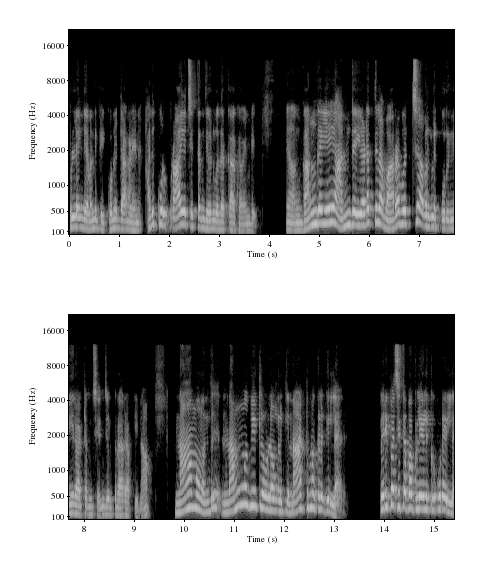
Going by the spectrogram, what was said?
பிள்ளைங்க வந்து இப்படி கொண்டுட்டாங்களேன்னு. அதுக்கு ஒரு பிராயச்சித்தம் தேடுவதற்காக வேண்டி. கங்கையை அந்த இடத்துல வர வச்சு அவர்களுக்கு ஒரு நீராட்டம் செஞ்சிருக்கிறாரு அப்படின்னா நாம வந்து நம்ம வீட்டுல உள்ளவங்களுக்கு நாட்டு மக்களுக்கு இல்ல. பெரியப்பா சித்தப்பா பிள்ளைகளுக்கு கூட இல்ல.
